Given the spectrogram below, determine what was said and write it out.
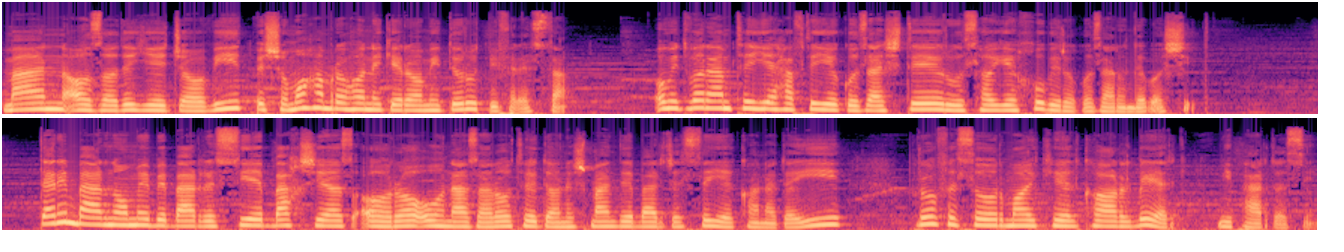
من آزاده جاوید به شما همراهان گرامی درود میفرستم. امیدوارم طی هفته گذشته روزهای خوبی رو گذرانده باشید. در این برنامه به بررسی بخشی از آراء و نظرات دانشمند برجسته کانادایی پروفسور مایکل کارلبرگ می‌پردازیم.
